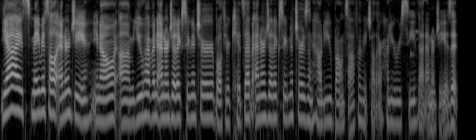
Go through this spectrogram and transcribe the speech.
Yeah it's maybe it's all energy you know? Um, you have an energetic signature both your kids have energetic signatures and how do you bounce off of each other? How do you receive that energy? Is it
